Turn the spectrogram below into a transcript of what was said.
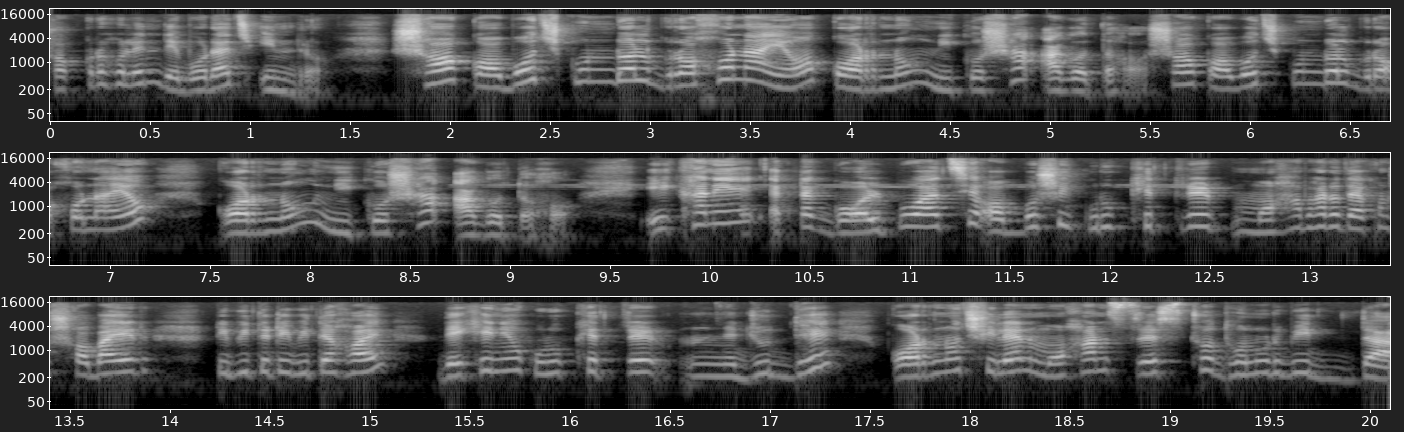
শক্র হলেন দেবরাজ ইন্দ্র। সকবচ কুণ্ডল গ্রহণায় কর্ণং নিকষা আগত। সকবচ কুণ্ডল গ্রহণায় কর্ণং নিকষা আগত। এখানে একটা গল্প আছে, অবশ্যই কুরুক্ষেত্রের মহাভারত এখন সবাইয়ের টিভিতে টিভিতে হয়। দেখে নিও কুরুক্ষেত্রের যুদ্ধে। কর্ণ ছিলেন মহান শ্রেষ্ঠ ধনুর্বিদ্যা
